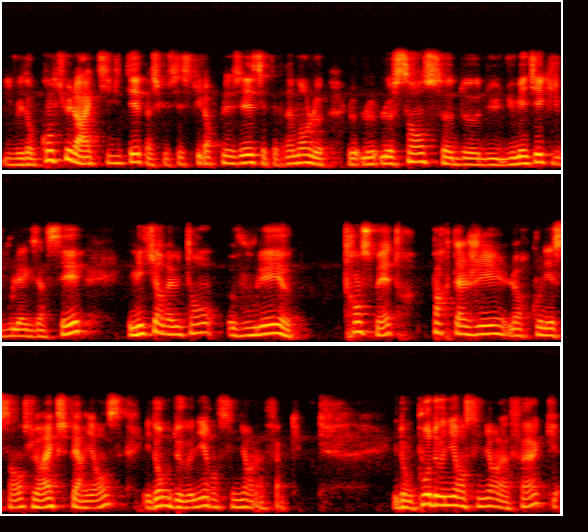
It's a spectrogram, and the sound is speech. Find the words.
Ils voulaient donc continuer leur activité parce que c'est ce qui leur plaisait, c'était vraiment le, le, sens de, du, métier qu'ils voulaient exercer, mais qui en même temps voulaient euh, transmettre, partager leurs connaissances, leur expérience, et donc devenir enseignant à la fac. Et donc, pour devenir enseignant à la fac,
